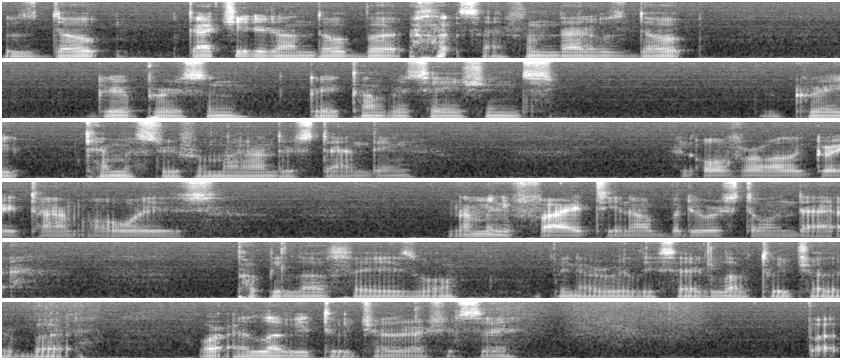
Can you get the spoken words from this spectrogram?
it was dope. Got cheated on though, but aside from that, it was dope. Great person, great conversations, great chemistry from my understanding, and overall a great time always. Not many fights, you know, but we were still in that puppy love phase. Well, we never really said love to each other, but or I love you to each other, I should say. But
